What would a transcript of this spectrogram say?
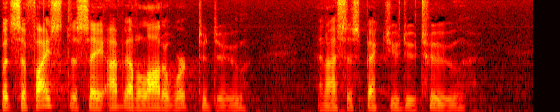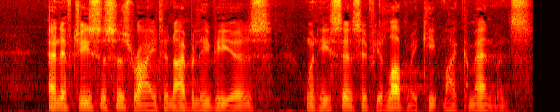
But suffice to say, I've got a lot of work to do, and I suspect you do too. And if Jesus is right, and I believe he is, when he says, If you love me, keep my commandments,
